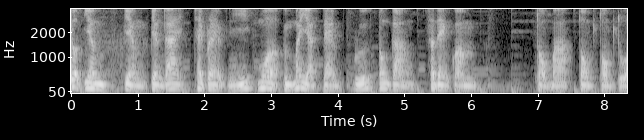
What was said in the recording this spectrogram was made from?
ยอดเยี่ยมเปลี่ยนเปลี่ยนได้ ใช้ประโยคนี้เมื่อคุณไม่อยากแดมหรือต้องการแสดงความตอบมาตอบตอบตัว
